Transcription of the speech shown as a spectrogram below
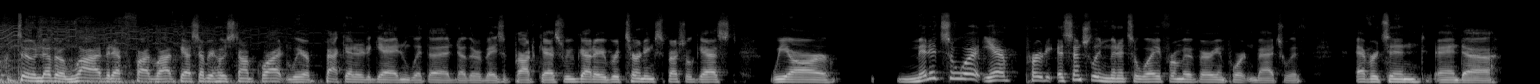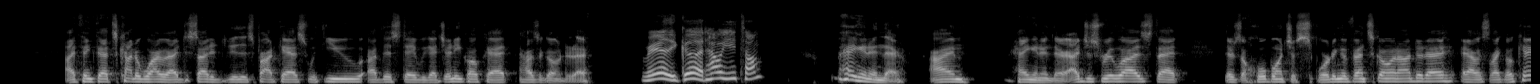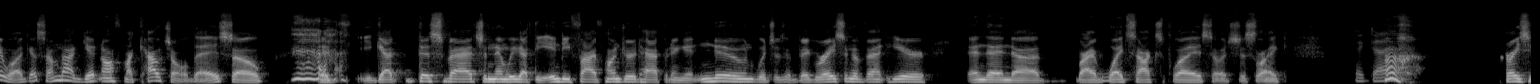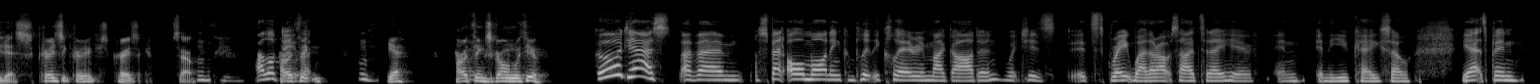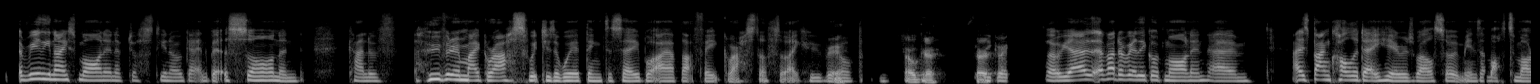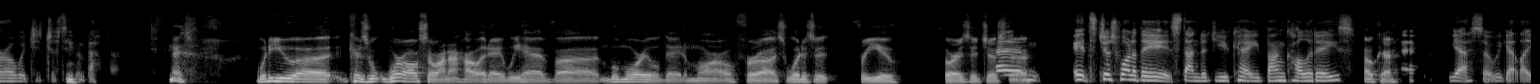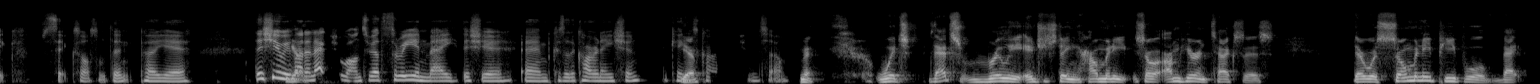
Welcome to another live at F5 Livecast. I'm your host, Tom Quat, and we are back at it again with another amazing podcast. We've got a returning special guest. We are minutes away, yeah, pretty essentially minutes away from a very important match with Everton. And uh I think that's kind of why I decided to do this podcast with you uh, this day. We got Jenny Colquitt. How's it going today? Really good. How are you, Tom? hanging in there. I'm hanging in there. I just realized that there's a whole bunch of sporting events going on today. And I was like, okay, well, I guess I'm not getting off my couch all day. So you got this match, and then we got the Indy 500 happening at noon, which is a big racing event here. And then uh, my White Sox play. So it's just like, Big day. oh, craziness, crazy, crazy, crazy. So, Mhm. I love are yeah. How are things going with you? Good, yes. I've um I've spent all morning completely clearing my garden, which is it's great weather outside today here in in the UK. So yeah, it's been a really nice morning of just, you know, getting a bit of sun and kind of hoovering my grass, which is a weird thing to say, but I have that fake grass stuff, so like hoover it up. Okay. Really great. So yeah, I've had a really good morning. Um and it's bank holiday here as well, so it means I'm off tomorrow, which is just Mm. even better. Nice. What do you uh because we're also on a holiday. We have uh Memorial Day tomorrow for us. What is it for you? Or is it just uh Um, it's just one of the standard UK bank holidays. okay. Yeah, so we get like six or something per year. This year we've Yeah. had an extra one, so we had three in May this year, um, because of the coronation, the king's Yeah. coronation. So Which that's really interesting how many so I'm here in Texas. There was so many people that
